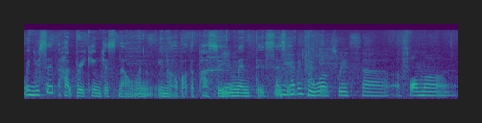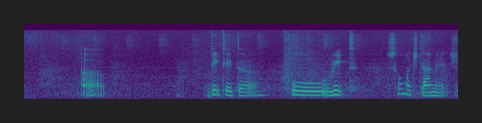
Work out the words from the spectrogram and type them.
When you said heartbreaking just now, when you know about the past yeah. you meant this. I mean, having to work with uh, a former uh, dictator who wreaked so much damage,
